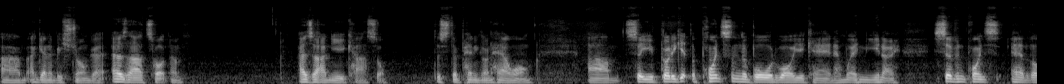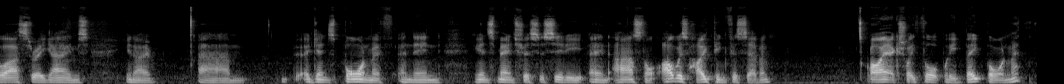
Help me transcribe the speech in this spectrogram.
um, are going to be stronger, as are Tottenham, as are Newcastle, just depending on how long. Um, so you've got to get the points on the board while you can. And when, you know, seven points out of the last three games, you know, um, against Bournemouth and then against Manchester City and Arsenal, I was hoping for seven. I actually thought we'd beat Bournemouth.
